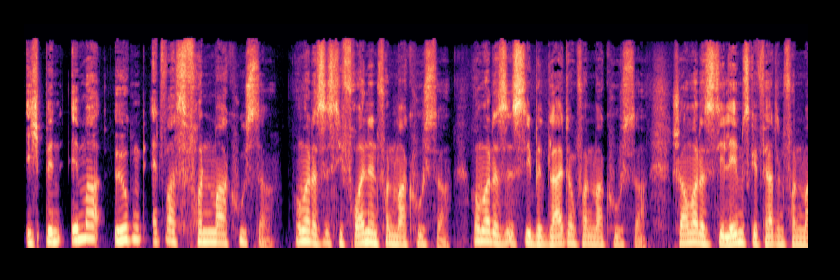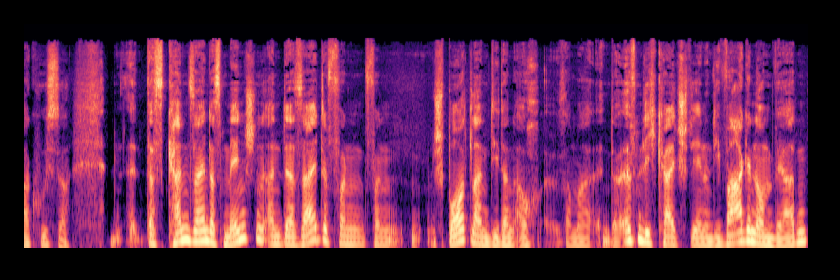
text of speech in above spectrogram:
ich bin immer irgendetwas von Mark Huster. Guck mal, das ist die Freundin von Mark Huster. Guck mal, das ist die Begleitung von Mark Huster. Schau mal, das ist die Lebensgefährtin von Mark Huster. Das kann sein, dass Menschen an der Seite von, von Sportlern, die dann auch sag mal, in der Öffentlichkeit stehen und die wahrgenommen werden,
